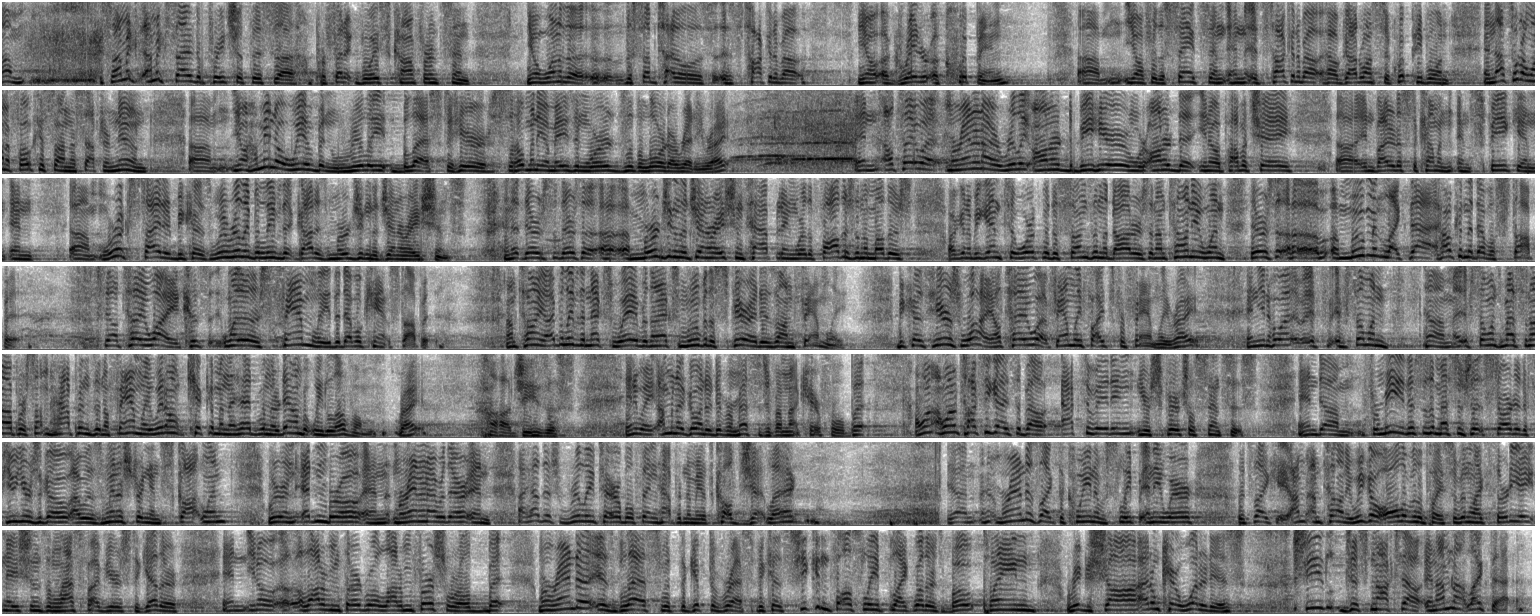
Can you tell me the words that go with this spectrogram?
Um, so I'm, I'm excited to preach at this uh, prophetic voice conference, and you know, one of the the subtitle is, is talking about you know a greater equipping. Um, you know, for the saints, and, and it's talking about how God wants to equip people, and, and that's what I want to focus on this afternoon. Um, you know, how many know we have been really blessed to hear so many amazing words of the Lord already, right? And I'll tell you what, Miranda and I are really honored to be here, and we're honored that, you know, Papa Che uh, invited us to come and, and speak. And, and um, we're excited because we really believe that God is merging the generations. And that there's, there's a, a merging of the generations happening where the fathers and the mothers are going to begin to work with the sons and the daughters. And I'm telling you, when there's a, a, a movement like that, how can the devil stop it? See, I'll tell you why. Because when there's family, the devil can't stop it. I'm telling you, I believe the next wave or the next move of the Spirit is on family. Because here's why. I'll tell you what, family fights for family, right? And you know what? If, if, someone, um, if someone's messing up or something happens in a family, we don't kick them in the head when they're down, but we love them, right? Oh, Jesus. Anyway, I'm going to go into a different message if I'm not careful. But I want, I want to talk to you guys about activating your spiritual senses. And um, for me, this is a message that started a few years ago. I was ministering in Scotland. We were in Edinburgh, and Miranda and I were there, and I had this really terrible thing happen to me. It's called jet lag. Yeah, and Miranda's like the queen of sleep anywhere. It's like, I'm, I'm, telling you, we go all over the place. We've been like 38 nations in the last five years together. And, you know, a, a lot of them third world, a lot of them first world. But Miranda is blessed with the gift of rest because she can fall asleep like whether it's boat, plane, rickshaw, I don't care what it is. She just knocks out. And I'm not like that.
